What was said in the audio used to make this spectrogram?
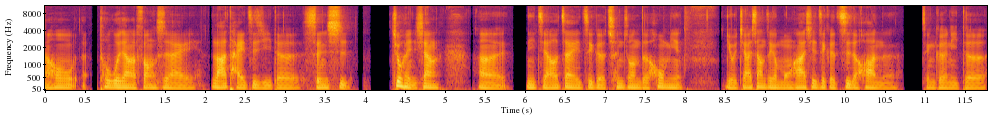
然后透过这样的方式来拉抬自己的身世，就很像呃，你只要在这个村庄的后面有加上这个蒙哈谢这个字的话呢，整个你的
